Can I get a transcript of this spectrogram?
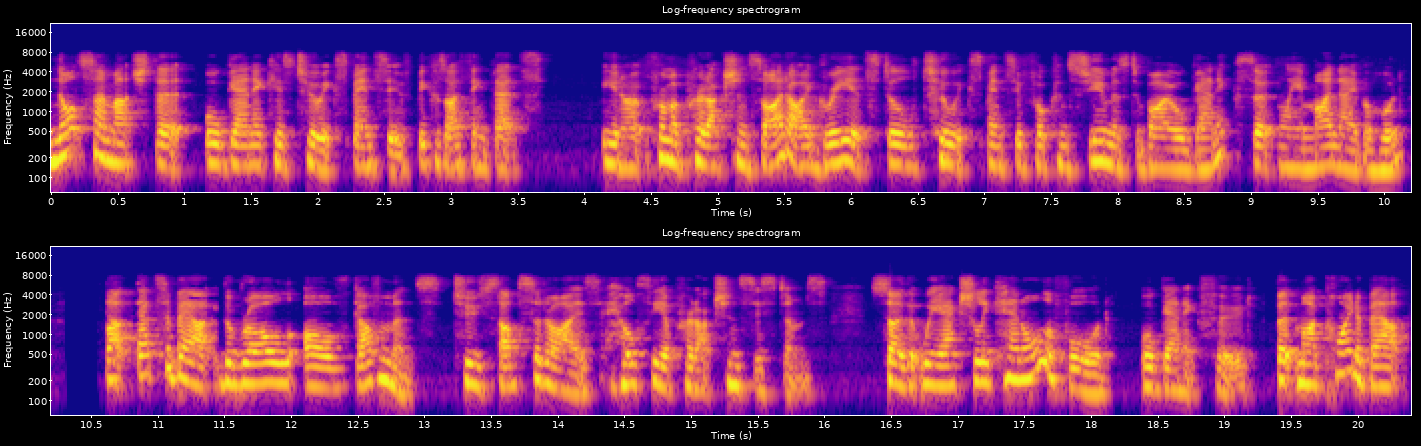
not so much that organic is too expensive, because I think that's, you know, from a production side, I agree it's still too expensive for consumers to buy organic, certainly in my neighbourhood. But that's about the role of governments to subsidise healthier production systems so that we actually can all afford organic food. But my point about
